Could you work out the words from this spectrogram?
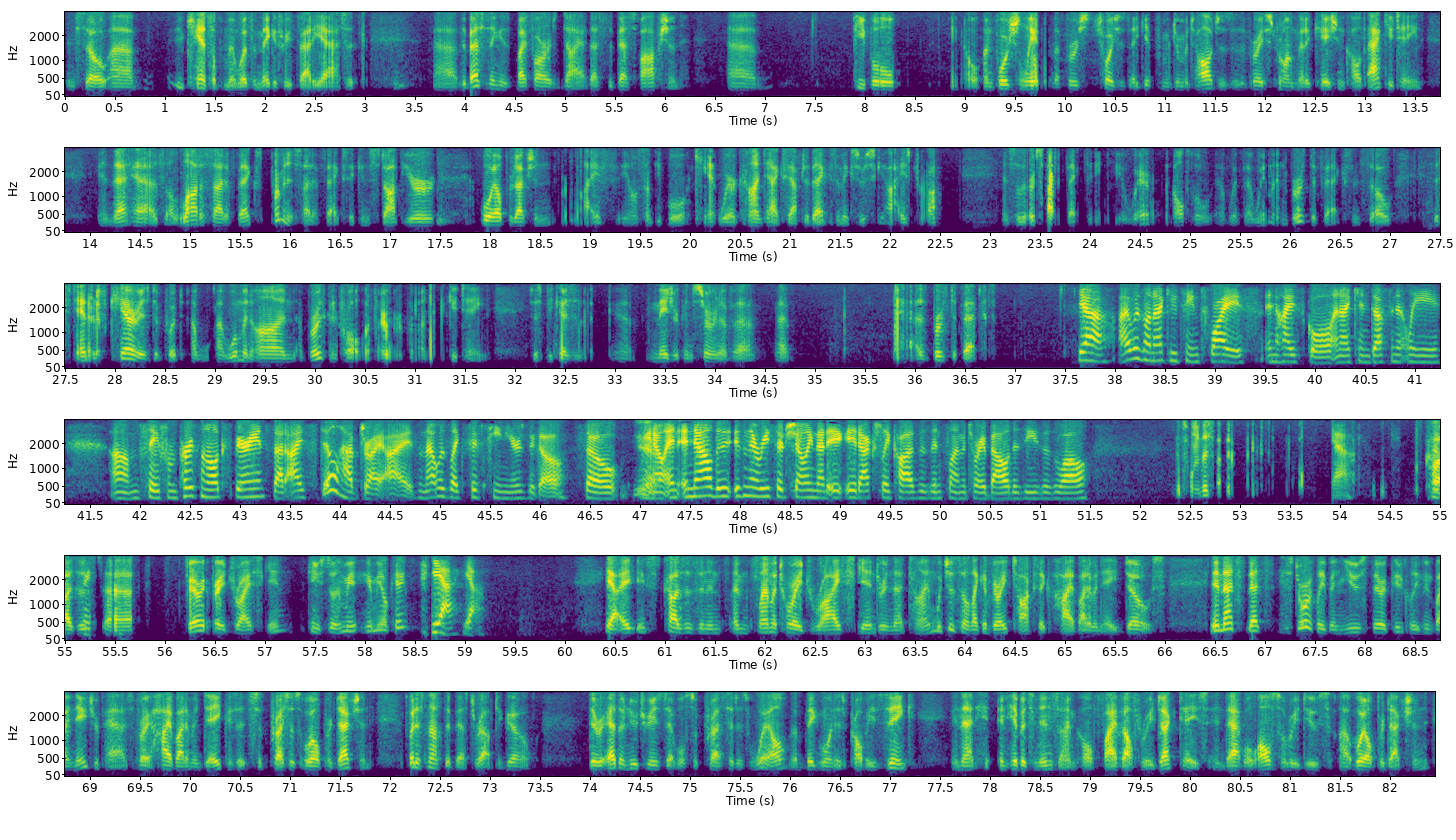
And so uh, you can supplement with omega-3 fatty acids. Uh, the best thing is by far is diet. That's the best option. Uh, people you know, unfortunately, the first choices they get from a dermatologist is a very strong medication called Accutane, and that has a lot of side effects, permanent side effects. It can stop your oil production for life. You know, some people can't wear contacts after that because it makes their eyes drop. And so there are side effects that need to be aware of, and also with uh, women, birth defects. And so the standard of care is to put a, a woman on a birth control with her put on Accutane, just because of the uh, major concern of uh, uh, has birth defects. Yeah, I was on Accutane twice in high school, and I can definitely um, say from personal experience that I still have dry eyes, and that was like 15 years ago. So yeah. you know, and, and now the, isn't there research showing that it, it actually causes inflammatory bowel disease as well? That's one of the side. Yeah. It causes uh, very very dry skin. Can you still hear me? Hear me okay? Yeah, yeah. Yeah, it, it causes an in, inflammatory dry skin during that time, which is a, like a very toxic high vitamin A dose and that's that's historically been used therapeutically even by naturopaths, very high vitamin D because it suppresses oil production, but it's not the best route to go. There are other nutrients that will suppress it as well. The big one is probably zinc, and that inhibits an enzyme called 5-alpha reductase, and that will also reduce uh, oil production.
